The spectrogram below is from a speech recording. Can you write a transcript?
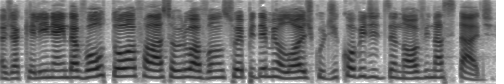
A Jaqueline ainda voltou a falar sobre o avanço epidemiológico de Covid-19 na cidade.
